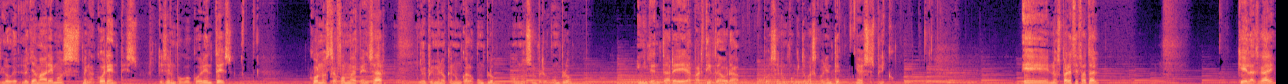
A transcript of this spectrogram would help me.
lo, lo llamaremos, venga, coherentes. Hay que ser un poco coherentes con nuestra forma de pensar. Yo el primero que nunca lo cumplo, o no siempre lo cumplo. Intentaré a partir de ahora pues ser un poquito más coherente y os explico. Eh, nos parece fatal que las GAE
